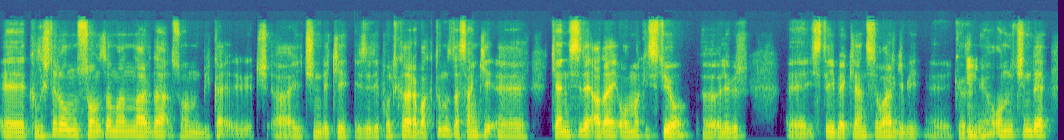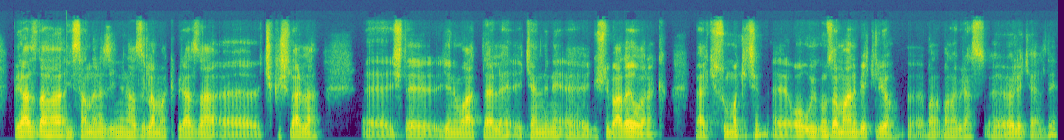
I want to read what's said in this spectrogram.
e, Kılıçdaroğlu'nun son zamanlarda, son birkaç ay içindeki izlediği politikalara baktığımızda sanki e, kendisi de aday olmak istiyor. E, öyle bir e, isteği, beklentisi var gibi e, görünüyor. Hı. Onun için de biraz daha insanların zihnini hazırlamak, biraz daha e, çıkışlarla, e, işte yeni vaatlerle kendini e, güçlü bir aday olarak belki sunmak için e, o uygun zamanı bekliyor. E, bana, bana biraz e, öyle geldi.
